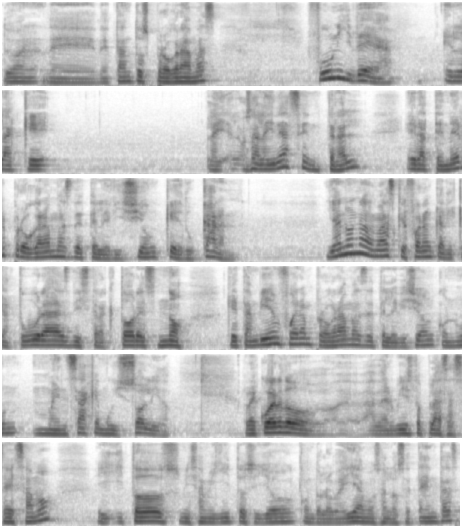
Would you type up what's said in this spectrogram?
de, tantos programas, fue una idea en la que, o sea, la idea central era tener programas de televisión que educaran. Ya no nada más que fueran caricaturas, distractores, no, que también fueran programas de televisión con un mensaje muy sólido. Recuerdo eh, haber visto Plaza Sésamo y, todos mis amiguitos y yo cuando lo veíamos en los 70s,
